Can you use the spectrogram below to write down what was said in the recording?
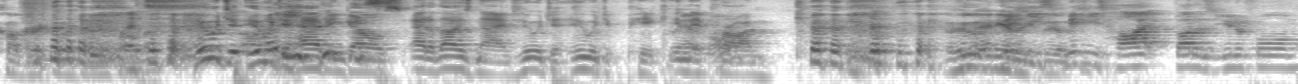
club record. That's, Who would you who would you Oh, have in goals out of those names? Who would you who would you pick in Yeah, their mine. prime? Who any of Mickey's, the, Mickey's height, Butters' uniform.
